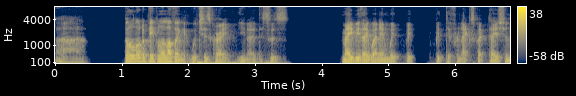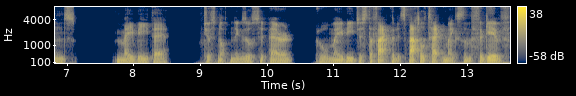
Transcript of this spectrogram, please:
Uh, but a lot of people are loving it, which is great. You know, this was maybe they went in with with, with different expectations. Maybe they're just not an exhausted parent, or maybe just the fact that it's BattleTech makes them forgive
